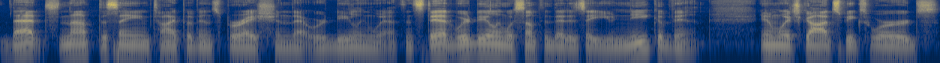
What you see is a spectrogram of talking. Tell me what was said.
that's not the same type of inspiration that we're dealing with. Instead, we're dealing with something that is a unique event in which God speaks words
